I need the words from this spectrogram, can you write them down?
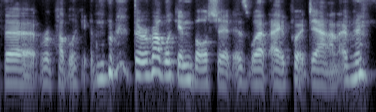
the Republican, the Republican bullshit is what I put down. I've been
